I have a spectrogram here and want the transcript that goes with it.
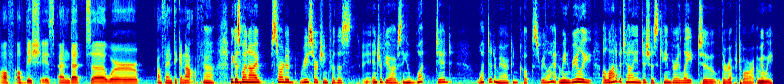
of, of dishes and that uh, were authentic enough. Yeah, because when I started researching for this interview, I was thinking, what did what did American cooks rely on? I mean, really, a lot of Italian dishes came very late to the repertoire. I mean, we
